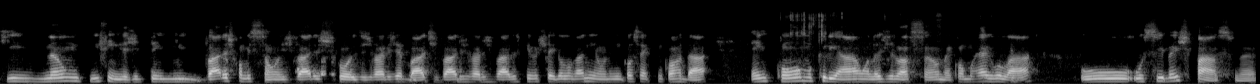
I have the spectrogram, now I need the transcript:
que não, enfim, a gente tem várias comissões, várias coisas, vários debates, vários, vários, vários, que não chega a lugar nenhum, ninguém consegue concordar em como criar uma legislação, né, como regular o, o ciberespaço, né,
